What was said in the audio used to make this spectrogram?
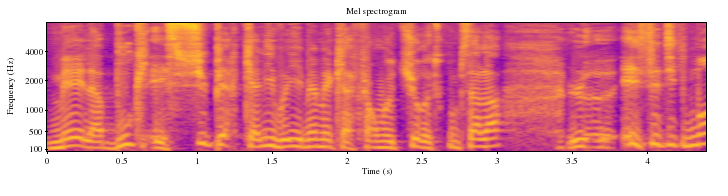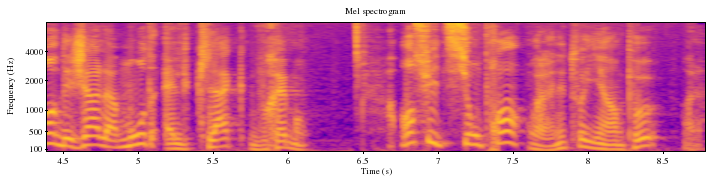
mais la boucle est super quali, vous voyez, même avec la fermeture et tout comme ça là. esthétiquement, déjà, la montre, elle claque vraiment. Ensuite, si on prend, voilà, nettoyer un peu, voilà.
